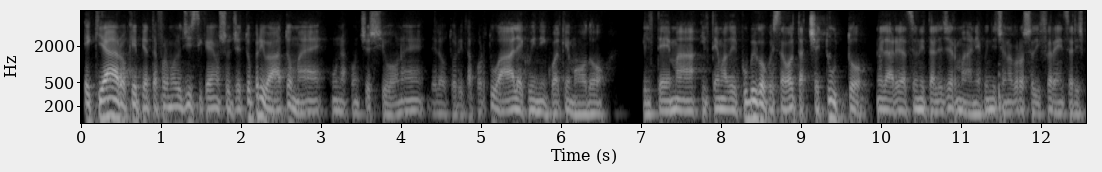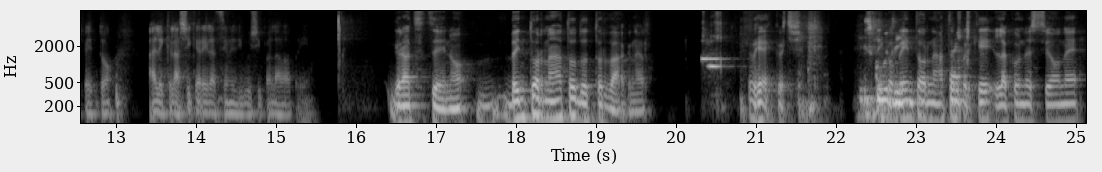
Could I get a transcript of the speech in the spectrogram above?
È chiaro che piattaforma logistica è un soggetto privato, ma è una concessione dell'autorità portuale, quindi in qualche modo il tema, il tema del pubblico questa volta c'è tutto nella relazione Italia-Germania, quindi c'è una grossa differenza rispetto alle classiche relazioni di cui si parlava prima. Grazie Zeno. Bentornato, dottor Wagner. Rieccoci. Scusi. Ecco, bentornato perché la connessione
